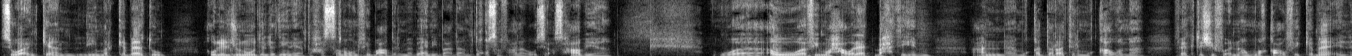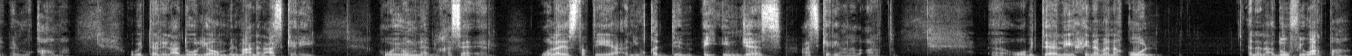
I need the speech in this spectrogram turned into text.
سواء كان لمركباته أو للجنود الذين يتحصنون في بعض المباني بعد أن تقصف على رؤوس أصحابها. أو في محاولات بحثهم عن مقدرات المقاومة فيكتشفوا أنهم وقعوا في كمائن للمقاومة. وبالتالي العدو اليوم بالمعنى العسكري هو يمنى بالخسائر ولا يستطيع أن يقدم أي إنجاز عسكري على الأرض. وبالتالي حينما نقول أن العدو في ورطة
